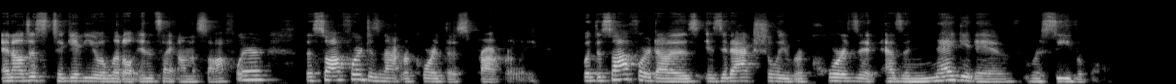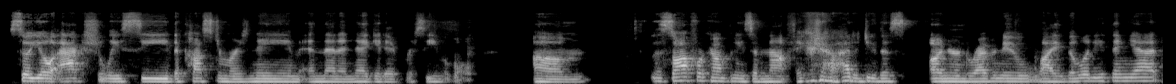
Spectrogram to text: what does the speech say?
and I'll just to give you a little insight on the software. The software does not record this properly. What the software does is it actually records it as a negative receivable. So you'll actually see the customer's name and then a negative receivable. Um, the software companies have not figured out how to do this unearned revenue liability thing yet.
